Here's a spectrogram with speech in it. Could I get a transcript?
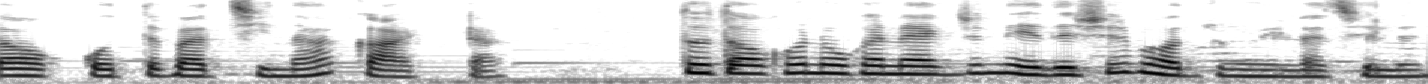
লক করতে পারছি না কার্ডটা। তো তখন ওখানে একজন এদেশের ভদ্রমহিলা ছিলেন।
